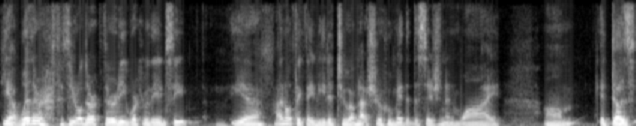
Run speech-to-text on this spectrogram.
Yeah, whether the Zero Dark 30 working with the agency, yeah, I don't think they needed to. I'm not sure who made the decision and why. Um, it does,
